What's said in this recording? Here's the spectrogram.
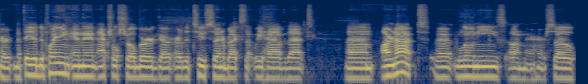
or Matteo Deplagne and then Axel Sjöberg are, are the two center backs that we have that um, are not uh, loanees on there. So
